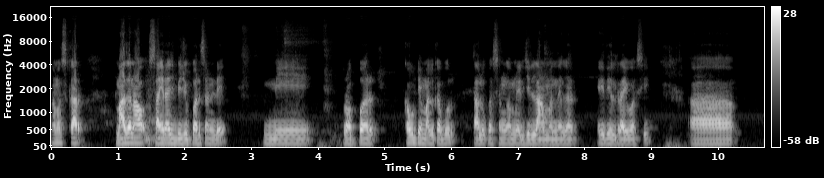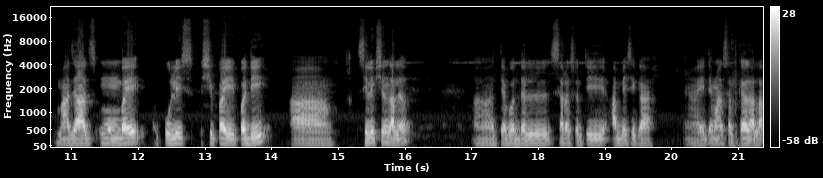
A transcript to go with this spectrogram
नमस्कार. माझं नाव साईराज बिजू परचंडे. मी प्रॉपर कवटे मलकापूर तालुका संगमनेर जिल्हा अहमदनगर येथील रहिवासी. माझं आज मुंबई पोलीस शिपाईपदी सिलेक्शन झालं. त्याबद्दल सरस्वती अभ्यासिका येथे माझा सत्कार झाला.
